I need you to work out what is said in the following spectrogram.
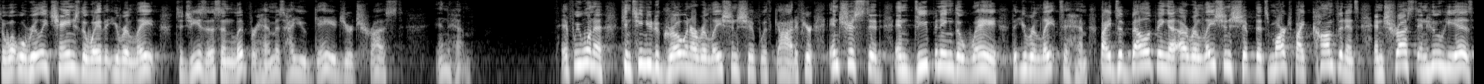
So, what will really change the way that you relate to Jesus and live for Him is how you gauge your trust in Him. If we want to continue to grow in our relationship with God, if you're interested in deepening the way that you relate to Him, by developing a, a, relationship that's marked by confidence and trust in who He is,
